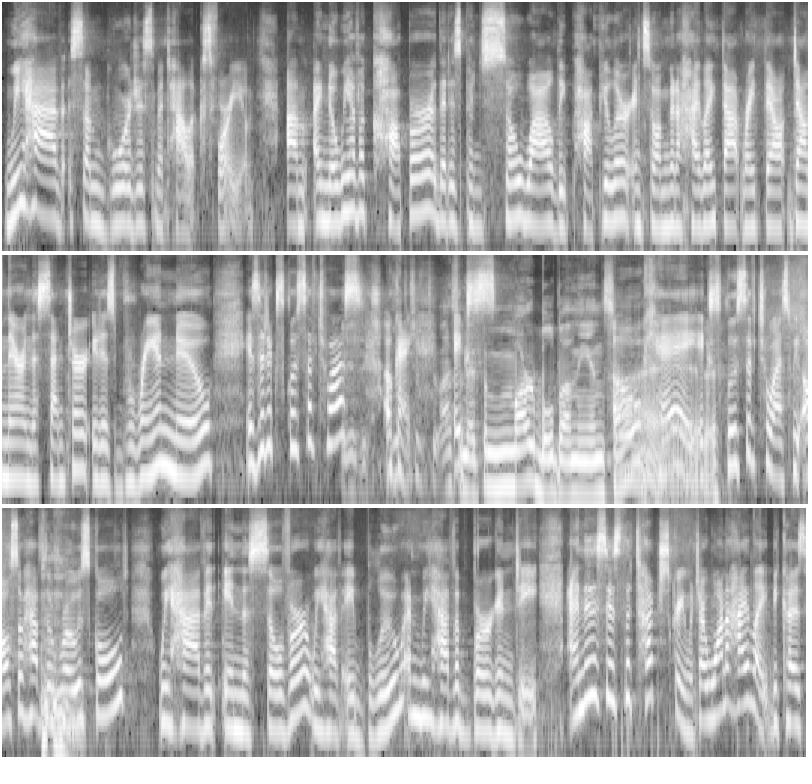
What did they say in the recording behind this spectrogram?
We have some gorgeous metallics for you. Um, I know we have a copper that has been so wildly popular, and so I'm gonna highlight that right down there in the center. It is brand new. Is it exclusive to us? exclusive okay. To us, Ex and it's marbled on the inside. Okay, exclusive to us. We also have the rose gold. We have it in the silver. We have a blue, and we have a burgundy. And this is the touchscreen, which I wanna highlight because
